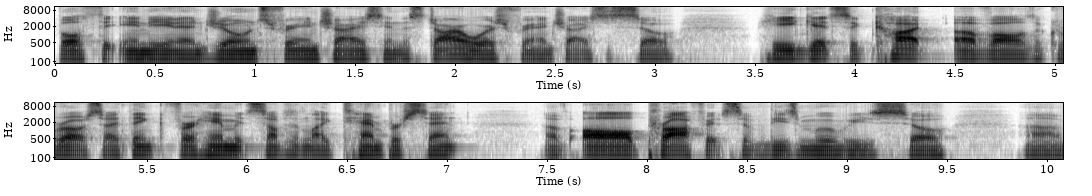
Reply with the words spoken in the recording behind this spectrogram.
both the Indiana Jones franchise and the Star Wars franchises. So he gets a cut of all the gross. I think for him, it's something like ten percent of all profits of these movies. So uh,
